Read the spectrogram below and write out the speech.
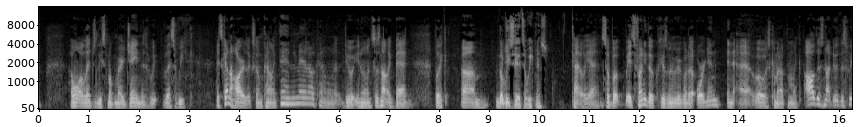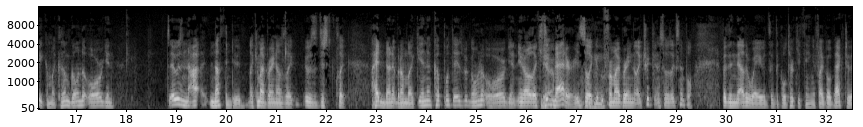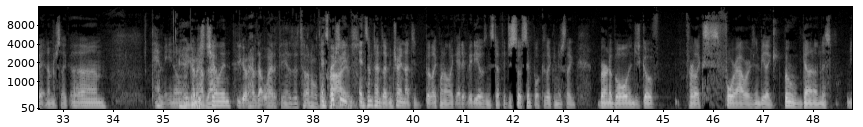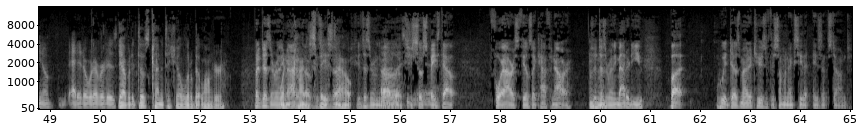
I won't allegedly smoke Mary Jane this week. This week, it's kind of hard. Like so, I'm kind of like, damn man, I kind of want to do it, you know. And so it's not like bad, but like um the Would you say it's a weakness? Kind oh yeah. So, but it's funny though because when we were going to Oregon and uh, what was coming up, I'm like, I'll just not do it this week. I'm like, because I'm going to Oregon. It was not nothing, dude. Like in my brain, I was like, it was just click. I hadn't done it, but I'm like, in a couple days we're going to Oregon. You know, like it Yeah. didn't matter. And so like for my brain, it like tricked it. And so it was like simple. But then the other way, it's like the cold turkey thing. If I go back to it and I'm just like, um, damn it, you know, Yeah, you gotta I'm have just that. chilling. You gotta have that light at the end of the tunnel. The And especially prize. and sometimes I've been trying not to, but like when I like edit videos and stuff, it's just so simple because I can just like burn a bowl and just go f- for like four hours and be like, boom, done on this, you know, edit or whatever it is. yeah, but it does kind of take you a little bit longer. But it doesn't really When you're matter. kinda spaced it's, uh, out. It doesn't really matter. Oh, though. It's just what so you spaced out. Four hours feels like half an hour, so Mm-hmm. it doesn't really matter to you. But who it does matter to is if there's someone next to you that isn't stoned.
